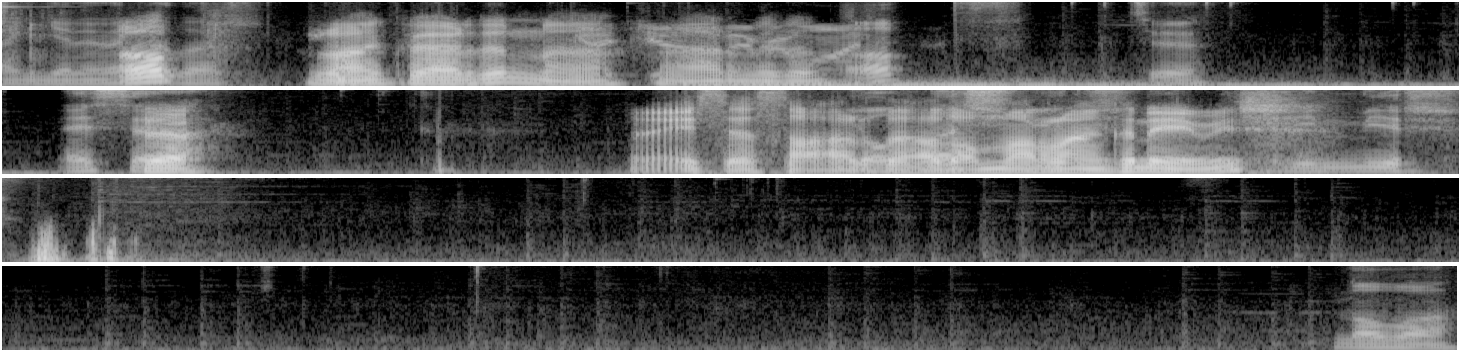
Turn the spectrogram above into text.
Ben gelene Hop. kadar. Rank verdin mi? Vermedim. Hop. Tüh. Neyse. Tüh. Neyse sardı. Yollaş Adamlar rankı neymiş? 21. Nova.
